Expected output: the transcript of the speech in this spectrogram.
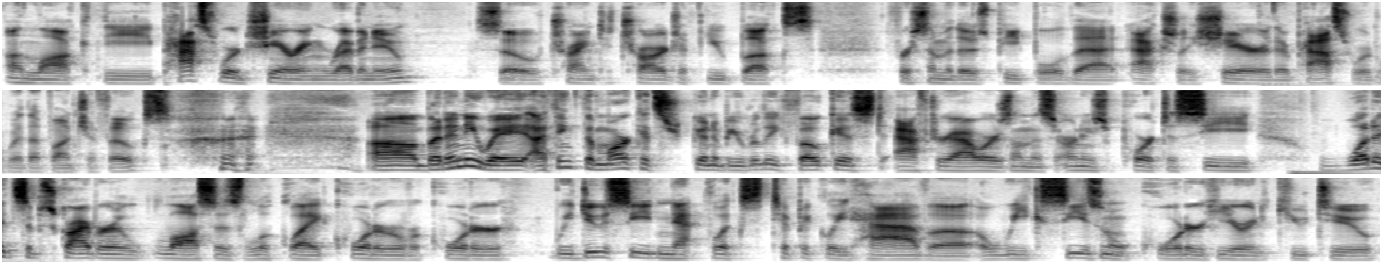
unlock the password sharing revenue, so trying to charge a few bucks for some of those people that actually share their password with a bunch of folks. uh, but anyway, I think the market's going to be really focused after hours on this earnings report to see what did subscriber losses look like quarter over quarter. We do see Netflix typically have a, a weak seasonal quarter here in Q2.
